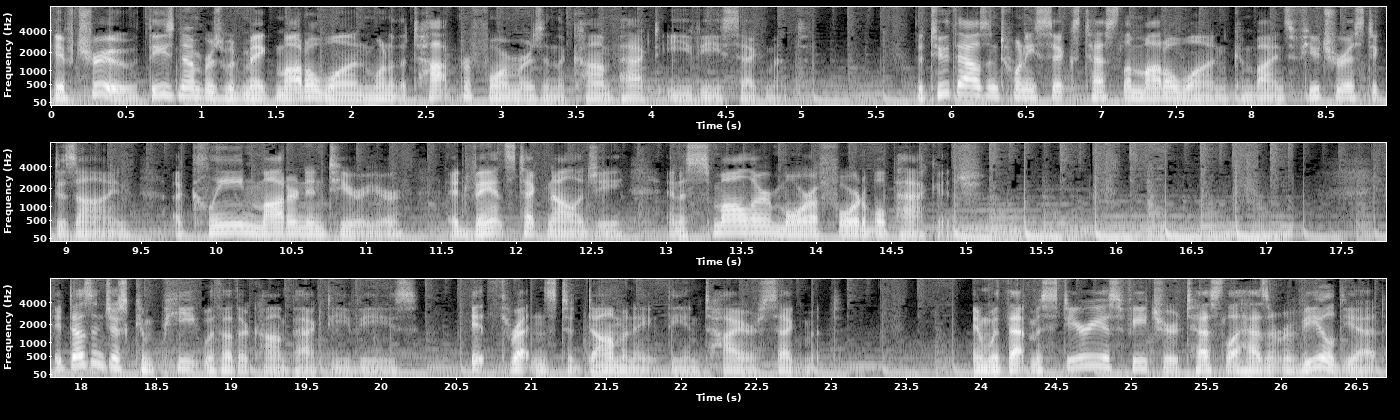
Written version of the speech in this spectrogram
If true, these numbers would make Model 1 one of the top performers in the compact EV segment. The 2026 Tesla Model 1 combines futuristic design, a clean, modern interior, advanced technology, and a smaller, more affordable package. It doesn't just compete with other compact EVs, it threatens to dominate the entire segment. And with that mysterious feature Tesla hasn't revealed yet,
